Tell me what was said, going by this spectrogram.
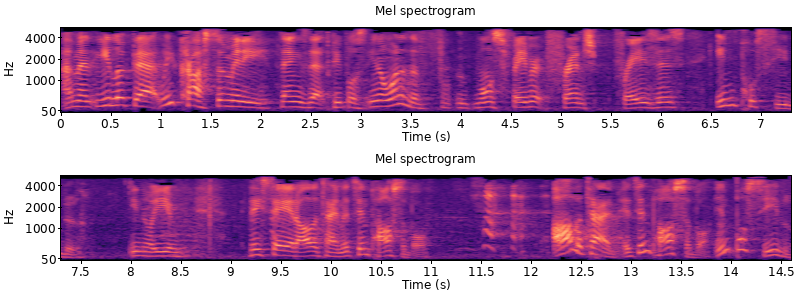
I mean, you looked at, we crossed so many things that people, you know, one of the f- most favorite French phrases, impossible. You know, you, they say it all the time. It's impossible. all the time. It's impossible. Impossible.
